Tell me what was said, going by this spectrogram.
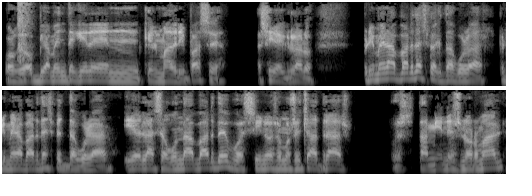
porque obviamente quieren que el Madrid pase, así de claro. Primera parte espectacular, primera parte espectacular. Y en la segunda parte, pues si nos hemos hecho atrás, pues también es normal.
